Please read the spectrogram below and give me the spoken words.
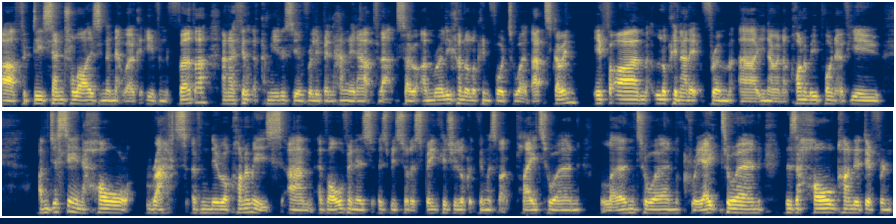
Uh, for decentralizing the network even further. And I think the community have really been hanging out for that. So I'm really kind of looking forward to where that's going. If I'm looking at it from, uh, you know, an economy point of view, I'm just seeing whole rafts of new economies um, evolving as, as we sort of speak. As you look at things like play to earn, learn to earn, create to earn, there's a whole kind of different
